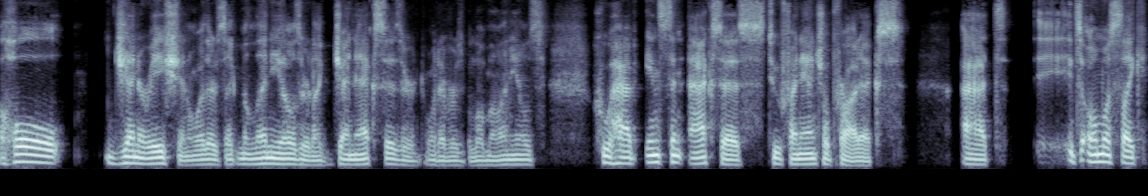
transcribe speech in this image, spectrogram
a whole generation, whether it's like millennials or like Gen X's or whatever is below millennials, who have instant access to financial products at it's almost like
